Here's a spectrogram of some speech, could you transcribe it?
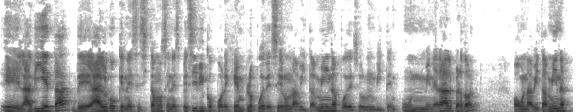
eh, la dieta de algo que necesitamos en específico. Por ejemplo, puede ser una vitamina, puede ser un, un mineral, perdón, o una vitamina.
